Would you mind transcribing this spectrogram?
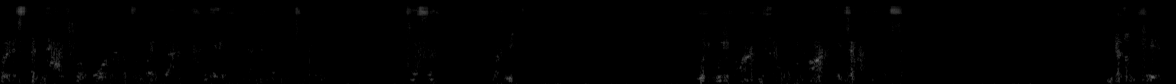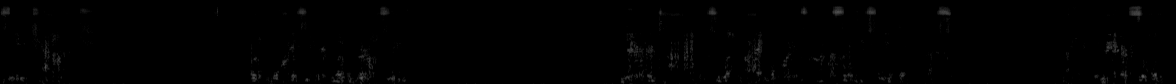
But it's the natural order of the way God created men and women to be different. We, we aren't exactly the same. Young kids need challenge. Little boys need it, little girls need it. There are times when my boys often just need to. Like, they're full of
